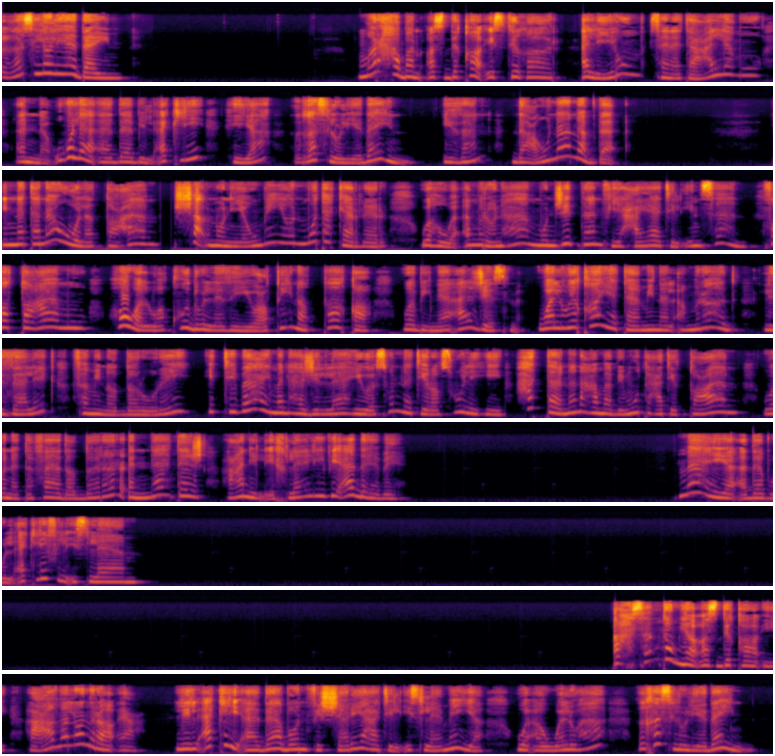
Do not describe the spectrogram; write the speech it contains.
غسل اليدين. مرحبا أصدقائي الصغار اليوم سنتعلم أن أولى آداب الأكل هي غسل اليدين. إذا دعونا نبدأ. إن تناول الطعام شأن يومي متكرر وهو أمر هام جدا في حياة الإنسان. فالطعام هو الوقود الذي يعطينا الطاقة وبناء الجسم. والوقاية من الأمراض لذلك فمن الضروري اتباع منهج الله وسنة رسوله حتى ننعم بمتعة الطعام ونتفادى الضرر الناتج عن الإخلال بآدابه. ما هي آداب الأكل في الإسلام؟ أحسنتم يا أصدقائي، عمل رائع. للأكل آداب في الشريعة الإسلامية، وأولها غسل اليدين.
